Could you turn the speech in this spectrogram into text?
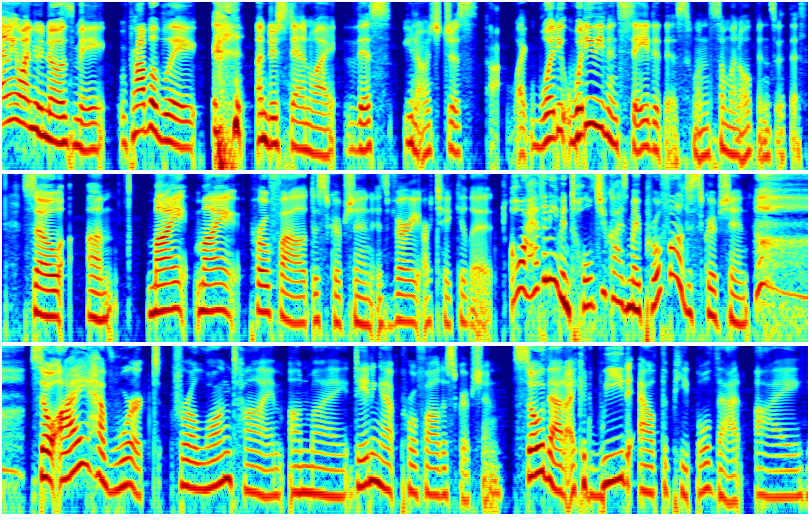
anyone who knows me probably understand why this, you know, it's just uh, like what do what do you even say to this when someone opens with this? So, um my my profile description is very articulate. Oh, I haven't even told you guys my profile description. So I have worked for a long time on my dating app profile description so that I could weed out the people that I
